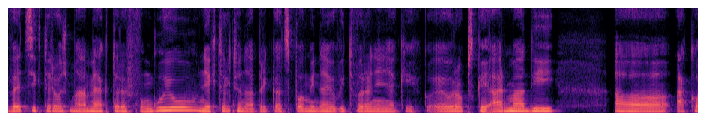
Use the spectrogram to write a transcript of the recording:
Veci, ktoré už máme a ktoré fungujú, niektorí tu napríklad spomínajú vytvorenie nejakých európskej armády, ako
